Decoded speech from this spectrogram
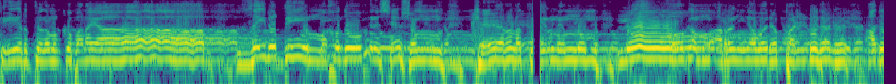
തീർത്ത് നമുക്ക് പറയാം. മഹദൂബിന് ശേഷം കേരളത്തിൽ നിന്നും ലോകം അറിഞ്ഞ ഒരു പണ്ഡിതൻ അത്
